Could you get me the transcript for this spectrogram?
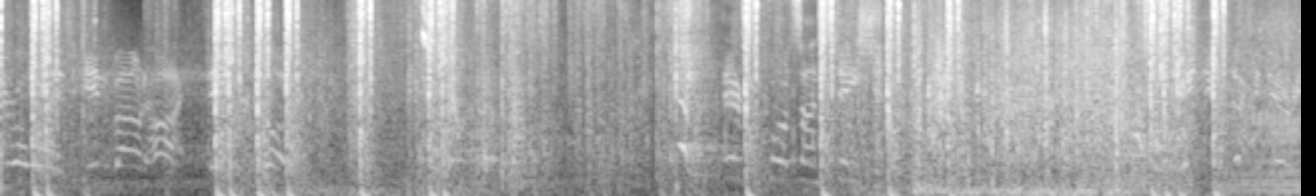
Zero One is inbound hot. Danger close. Air support's on station. Engaging secondary.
